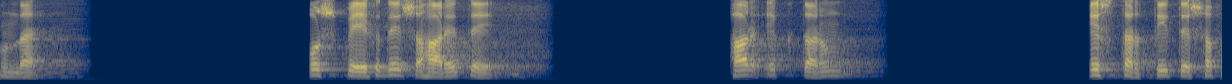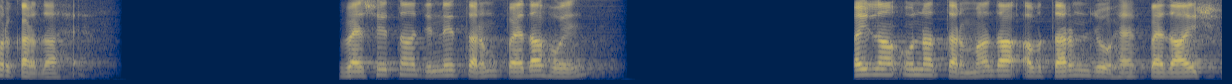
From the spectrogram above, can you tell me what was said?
ਹੁੰਦਾ ਹੈ। ਉਸ ਭੇਖ ਦੇ ਸਹਾਰੇ ਤੇ ਹਰ ਇੱਕ ਧਰਮ ਇਸ ਧਰਤੀ ਤੇ ਸਫ਼ਰ ਕਰਦਾ ਹੈ। ਵੈਸੇ ਤਾਂ ਜਿੰਨੇ ਧਰਮ ਪੈਦਾ ਹੋਏ ਪਹਿਲਾਂ ਉਹਨਾਂ ਧਰਮਾਂ ਦਾ ਅਵਤਰਨ ਜੋ ਹੈ ਪੈਦਾਇਸ਼।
